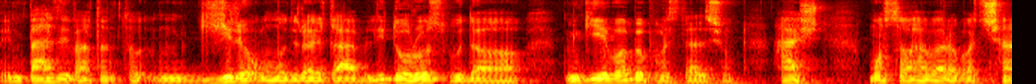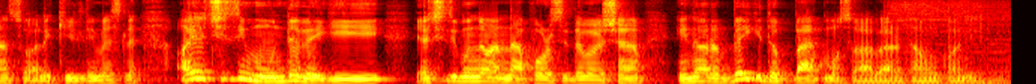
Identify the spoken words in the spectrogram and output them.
ببین بعضی وقتا تو گیر اون مدیرای قبلی درست بوده میگی یه بار بپرسید ازشون. هشت مصاحبه رو با چند سوال کلیدی مثل آیا چیزی مونده بگی؟ یا چیزی مونده من نپرسیده باشم؟ اینا رو بگید و بعد مصاحبه رو تموم کنید.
